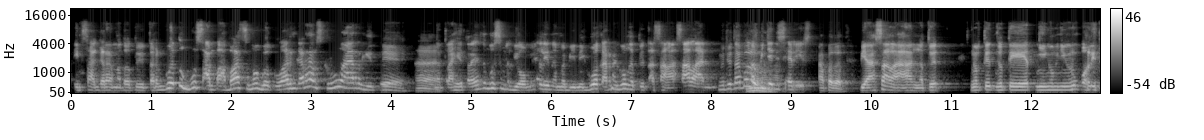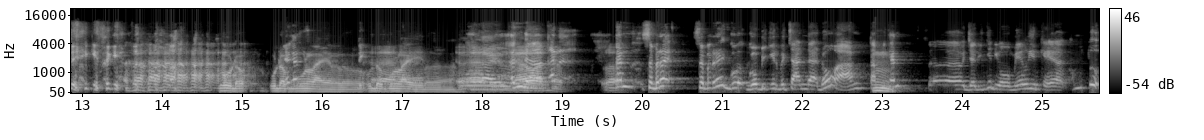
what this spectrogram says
Instagram atau Twitter gue tuh gue sampah banget semua gue keluarin karena harus keluar gitu. Iya. Nah terakhir-terakhir tuh gue sempet diomelin sama bini gue karena gue nge-tweet asal-asalan. Ngecut apa lu? Tapi jadi serius. Apa tuh? Biasa lah nge-tweet, nge-tweet, nge-tweet, nyinggung-nyinggung politik gitu-gitu. Lu udah udah Ya kan? mulai lo, udah mulai lo. Mulai lu. Enggak, kan, kan sebenarnya sebenarnya gue gue bikin bercanda doang, tapi Hmm. kan eh, jadinya diomelin kayak kamu tuh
